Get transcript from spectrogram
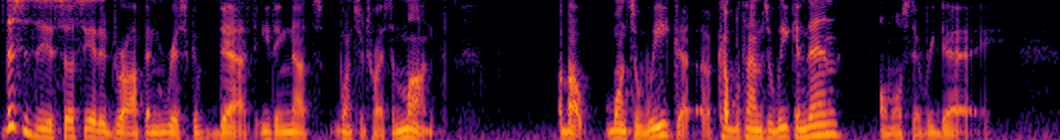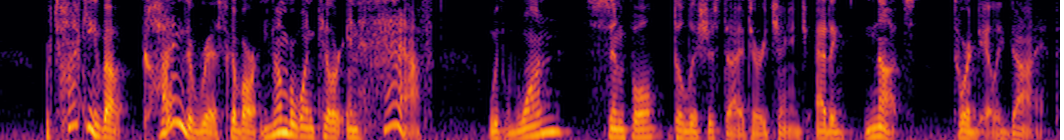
this is the associated drop in risk of death eating nuts once or twice a month, about once a week, a couple times a week, and then almost every day. We're talking about cutting the risk of our number one killer in half with one simple, delicious dietary change, adding nuts to our daily diet.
